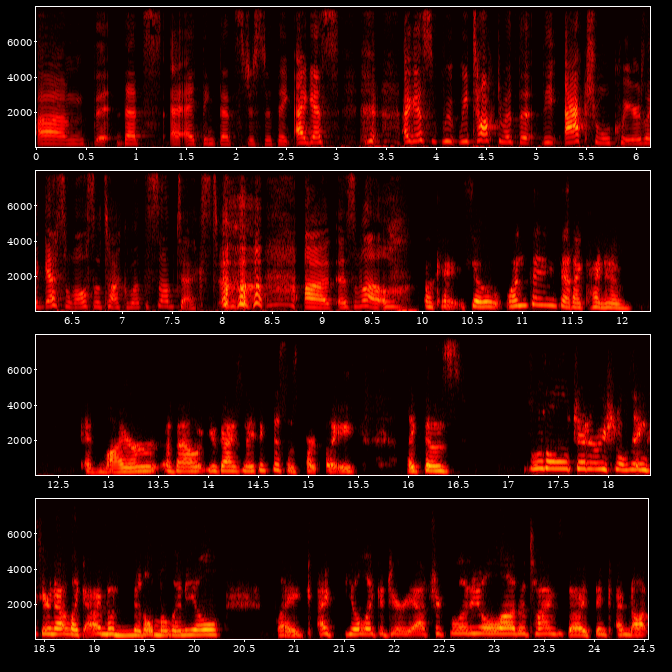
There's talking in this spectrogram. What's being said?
um, th- that's. I-, I think that's just a thing. I guess, I guess we, we talked about the the actual queers. I guess we'll also talk about the subtext uh, as well. Okay, so one thing that I kind of admire about you guys, and I think this is partly like those little generational things here now. Like I'm a middle millennial. Like I feel like a geriatric millennial a lot of times, so I think I'm not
